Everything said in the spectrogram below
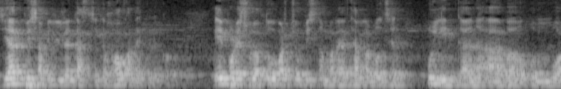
জিহাদ ফিসাবিলিল্লাহর কাছ থেকে হক আদায় করে করো। এরপরে সুরা তোবার চব্বিশ নম্বর আয়াতে আল্লাহ বলছেন, কুল ইনকানা আবা ওয়া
